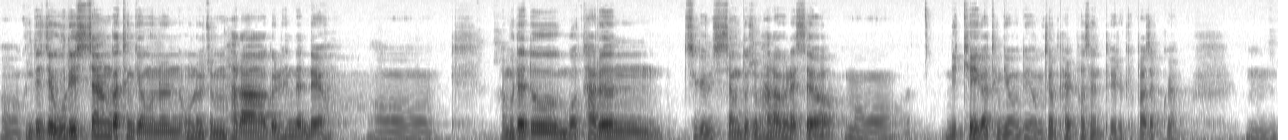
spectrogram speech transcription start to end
어, 근데 이제 우리 시장 같은 경우는 오늘 좀 하락을 했는데요. 어, 아무래도 뭐 다른 지금 시장도 좀 하락을 했어요. 뭐 니케이 같은 경우도 0.8% 이렇게 빠졌고요. 음,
